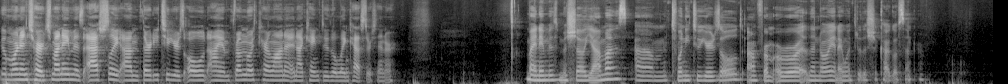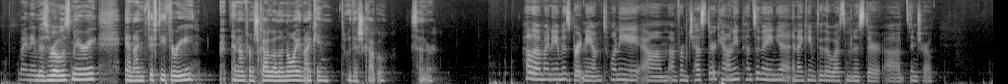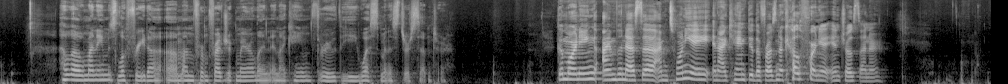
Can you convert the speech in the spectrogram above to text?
Good morning, church. My name is Ashley. I'm 32 years old. I am from North Carolina and I came through the Lancaster Center. My name is Michelle Yamas. I'm 22 years old. I'm from Aurora, Illinois, and I went through the Chicago Center. My name is Rosemary, and I'm 53, and I'm from Chicago, Illinois, and I came through the Chicago Center. Hello, my name is Brittany. I'm 28. Um, I'm from Chester County, Pennsylvania, and I came through the Westminster uh, intro. Hello, my name is LaFrida. Um, I'm from Frederick, Maryland, and I came through the Westminster Center. Good morning. I'm Vanessa. I'm 28 and I came through the Fresno, California Intro Center.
